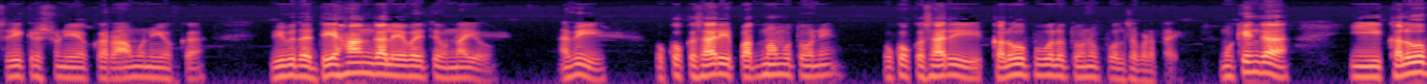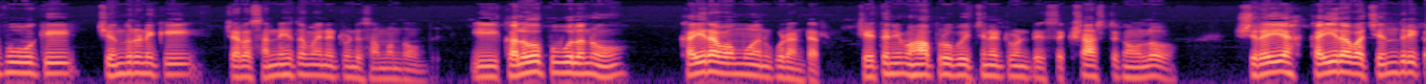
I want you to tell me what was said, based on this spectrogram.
శ్రీకృష్ణుని యొక్క రాముని యొక్క వివిధ దేహాంగాలు ఏవైతే ఉన్నాయో అవి ఒక్కొక్కసారి పద్మముతోని ఒక్కొక్కసారి కలువ పువ్వులతోనూ పోల్చబడతాయి. ముఖ్యంగా ఈ కలువ పువ్వుకి చంద్రునికి చాలా సన్నిహితమైనటువంటి సంబంధం ఉంది. ఈ కలువ పువ్వులను కైరవము అని కూడా అంటారు. చైతన్య మహాప్రభు ఇచ్చినటువంటి శిక్షాష్టకంలో శ్రేయ కైరవ చంద్రిక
